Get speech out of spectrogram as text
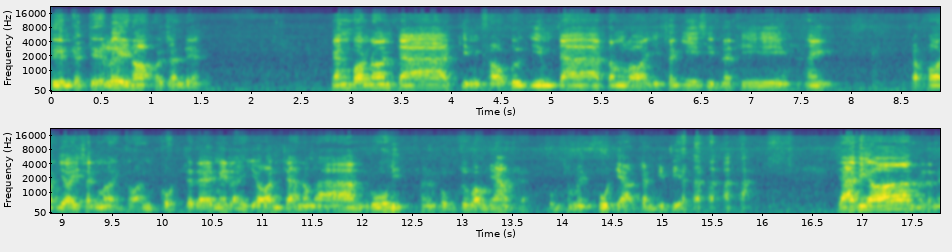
ตื่นกับเจอเลยเนาะว่าฉันเด้ยังบอนอนจ้า กินเขาวพึ่งอิ่มจ้า ต้องรออีกสักยี่สิบนาที ให้ กระเพาะย่อยสักหน่อยก่อนกดจะได้ไม่ไหลย้อนจ้าน้องอามอุ้ยผมคือเบาเง่าเถอะผมทำไมพูดยาวจังพี่เปียจ้าพี่อ้อนมาทำไม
